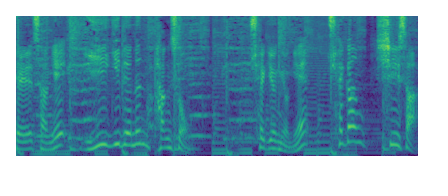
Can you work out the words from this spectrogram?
세상에 이익이 되는 방송. 최경영의 최강 시사.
